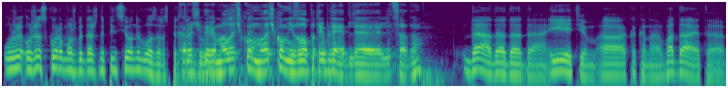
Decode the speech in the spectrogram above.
уже, уже скоро, может быть, даже на пенсионный возраст Короче говоря, молочком, молочком не злоупотребляет для лица, да? Да, да, да, да. И этим, а, как она, вода это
